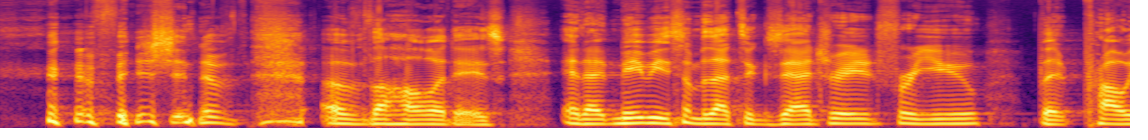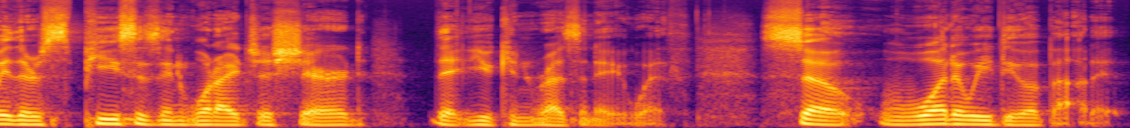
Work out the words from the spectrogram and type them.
vision of of the holidays. And I, maybe some of that's exaggerated for you, but probably there's pieces in what I just shared that you can resonate with. So, what do we do about it?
